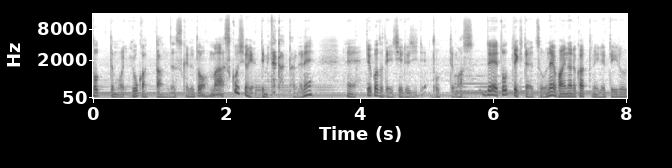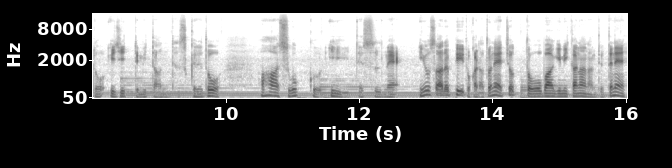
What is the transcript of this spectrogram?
撮ってもよかったんですけれど、まあ少しはやってみたかったんでね。えー、ということで HLG で撮ってます。で、撮ってきたやつをね、ファイナルカットに入れていろいろいじってみたんですけれど、ああ、すごくいいですね。EOSRP とかだとね、ちょっとオーバー気味かななんて言ってね、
